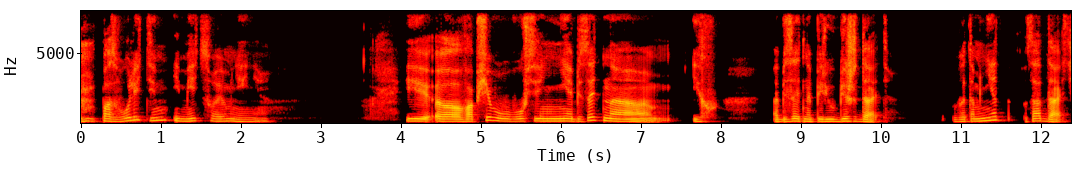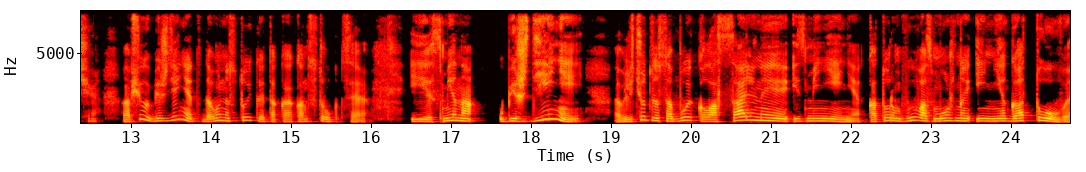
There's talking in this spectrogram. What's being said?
позволить им иметь свое мнение. И э, вообще вовсе не обязательно их обязательно переубеждать. В этом нет задачи. Вообще убеждение – это довольно стойкая такая конструкция. И смена убеждений влечет за собой колоссальные изменения, к которым вы, возможно, и не готовы.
